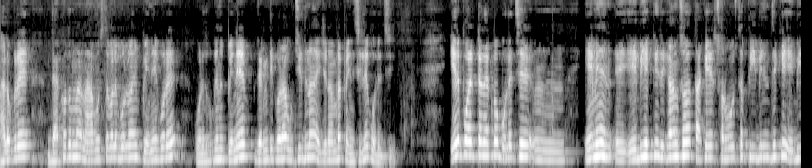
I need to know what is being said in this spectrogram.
ভালো করে দেখো তোমরা, না বুঝতে পারলে বলব আমি পেনে করে করে দেবো, কিন্তু পেনে জ্যামিতি করা উচিত না, এই জন্য আমরা পেন্সিলে করেছি। এরপরেরটা দেখো বলেছে এম এন বি একটি রেখাংশ, তাকে সর্বোচ্চ পি বিন্দু থেকে এ বি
